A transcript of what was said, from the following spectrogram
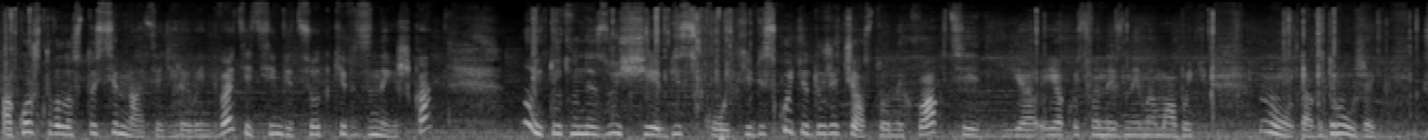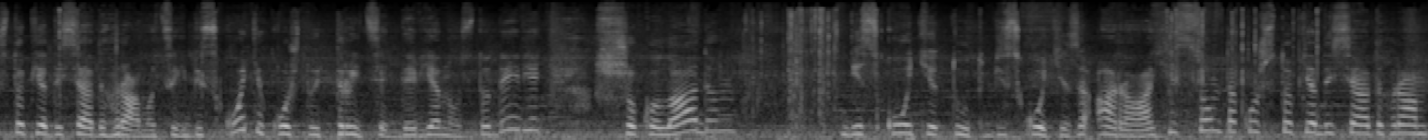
а коштувало 117 гривень, 27% знижка. Ну і тут внизу ще біскоті. Біскоті дуже часто у них в акції. Я, якось вони з ними, мабуть, ну так, дружать. 150 грам цих біскотів коштують 30,99 з шоколадом. Біскоті тут біскоті з арахісом, також 150 грам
